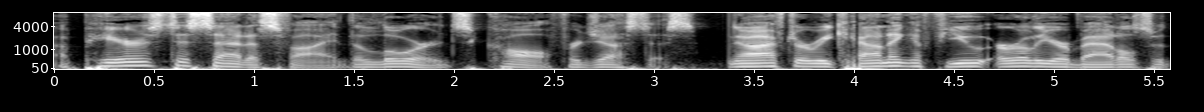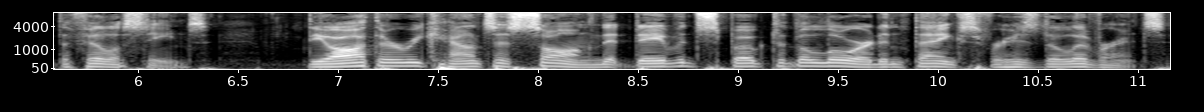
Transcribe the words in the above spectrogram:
appears to satisfy the Lord's call for justice. Now, after recounting a few earlier battles with the Philistines, the author recounts a song that David spoke to the Lord in thanks for his deliverance.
